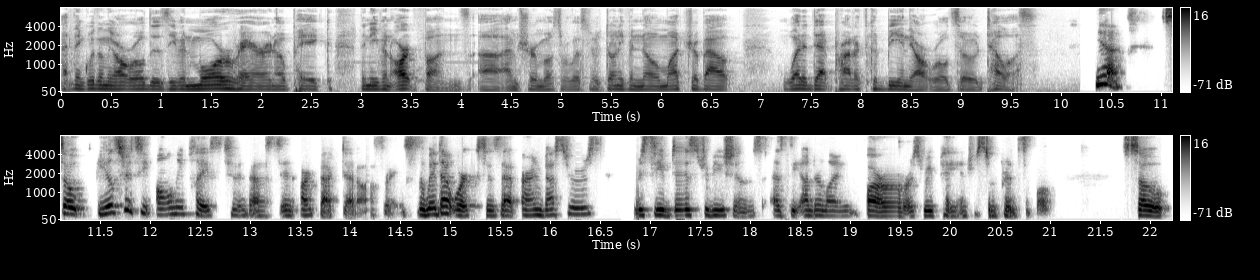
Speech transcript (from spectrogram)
I think within the art world is even more rare and opaque than even art funds. Uh, I'm sure most of our listeners don't even know much about what a debt product could be in the art world. So tell us. Yeah. So Yieldstreet's the only place to invest in art-backed debt offerings. The way that works is that our investors receive distributions as the underlying borrowers repay interest and principal. So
